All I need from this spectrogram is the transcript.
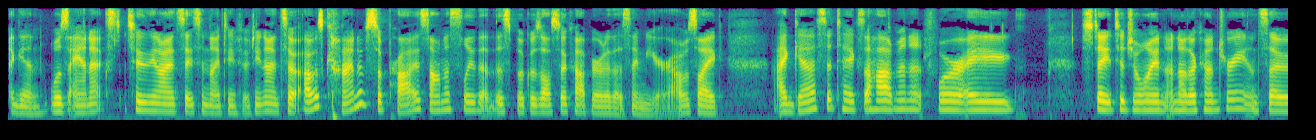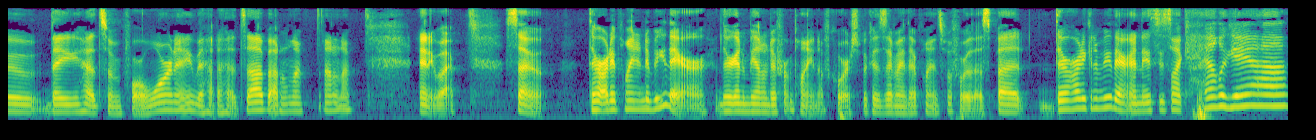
again, was annexed to the United States in 1959. So I was kind of surprised, honestly, that this book was also copyrighted that same year. I was like, I guess it takes a hot minute for a state to join another country. And so they had some forewarning, they had a heads up. I don't know. I don't know. Anyway, so they're already planning to be there. They're going to be on a different plane, of course, because they made their plans before this, but they're already going to be there. And Nancy's like, hell yeah,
